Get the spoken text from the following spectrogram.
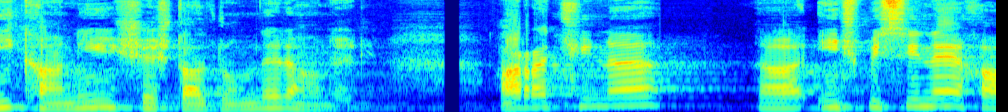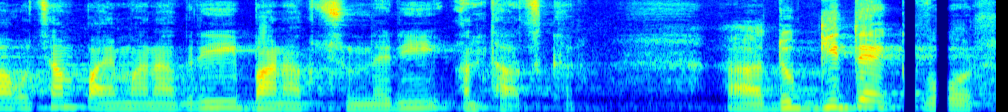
մի քանի շեշտադրումներ անել։ Առաջինը ինչպիսին է խաղաղության պայմանագրի բանակցությունների ընթացքը։ Դուք գիտեք, որ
